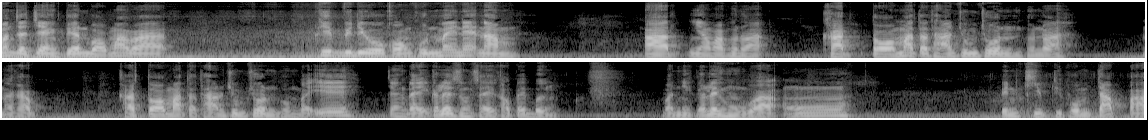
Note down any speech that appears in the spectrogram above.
มันจะแจ้งเตือนบอกมาว่า คลิปวิดีโอของคุณไม่แนะนำอาจอย่างว่าเพิ่อนว่าขัดต่อมาตรฐานชุมชนเพิ่อนว่านะครับขัดต่อมาตรฐานชุมชน ผมก็เอ๊ะจังใดก็เลยสงสัยเขาไปเบิงวันนี้ก็เลยหูว่าอ๋อเป็นคลิปที่ผมจับปลา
